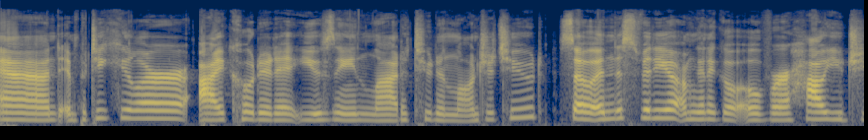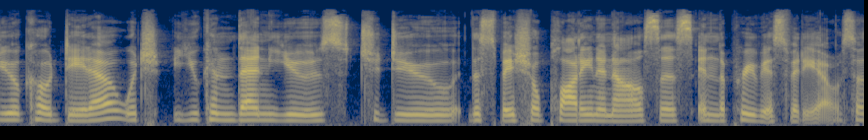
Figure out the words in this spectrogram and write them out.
And in particular, I coded it using latitude and longitude. So in this video, I'm going to go over how you geocode data, which you can then use to do the spatial plotting analysis in the previous video. So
